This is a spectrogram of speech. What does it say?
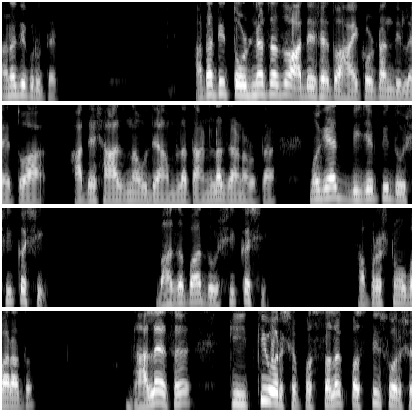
अनधिकृत आहेत। आता ती तोडण्याचा जो आदेश आहे तो हायकोर्टाने दिलाय तो आ- आदेश आज ना उद्या अंमलात आणला जाणार होता. मग यात बी जे पी दोषी कशी? भाजपा दोषी कशी? हा प्रश्न उभा राहतो. झालंय असं की इतकी वर्ष प सलग पस्तीस वर्ष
